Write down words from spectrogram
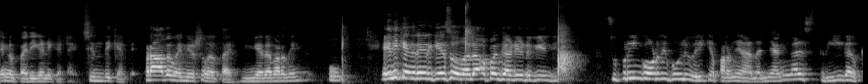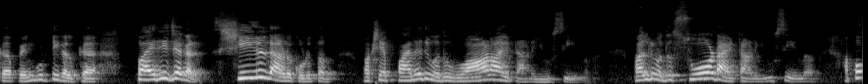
ഞങ്ങൾ പരിഗണിക്കട്ടെ. ചിന്തിക്കട്ടെ. പ്രാഥമിക അന്വേഷണം നടത്താൻ ഇങ്ങനെ പറഞ്ഞു പോവും. എനിക്കെതിരെ ഒരു കേസ് വന്നാലോ? അപ്പം ചാടിയെടുക്കുകയും ചെയ്യും. സുപ്രീം കോടതി പോലും ഒരിക്കൽ പറഞ്ഞതാണ് ഞങ്ങൾ സ്ത്രീകൾക്ക് പെൺകുട്ടികൾക്ക് പരിചകൾ ഷീൽഡാണ് കൊടുത്തത്. പക്ഷേ പലരും അത് വാളായിട്ടാണ് യൂസ് ചെയ്യുന്നത്. പലരും അത് സ്വോഡായിട്ടാണ് യൂസ് ചെയ്യുന്നത്. അപ്പോൾ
